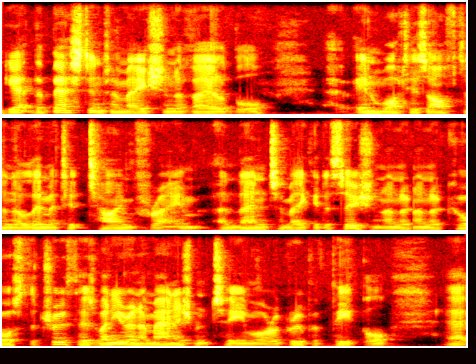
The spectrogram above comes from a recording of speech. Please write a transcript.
get the best information available in what is often a limited time frame and then to make a decision and, and of course the truth is when you're in a management team or a group of people uh,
